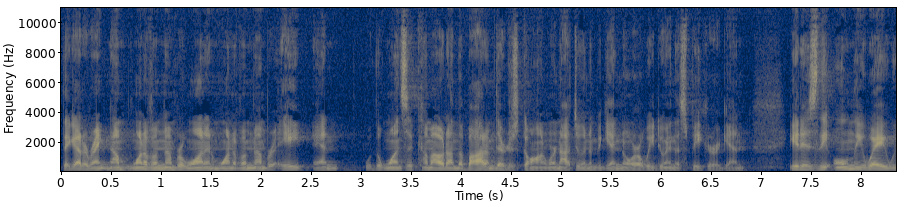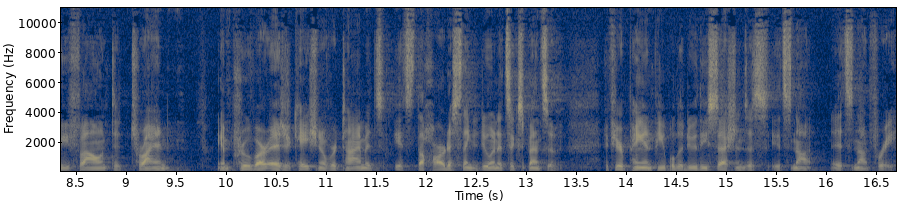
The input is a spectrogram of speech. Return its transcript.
they got to rank one of them number one and one of them number eight, and the ones that come out on the bottom, they're just gone. We're not doing them again, nor are we doing the speaker again. It is the only way we found to try and improve our education over time. It's, it's the hardest thing to do, and it's expensive if you're paying people to do these sessions, it's, it's, not, it's not free.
